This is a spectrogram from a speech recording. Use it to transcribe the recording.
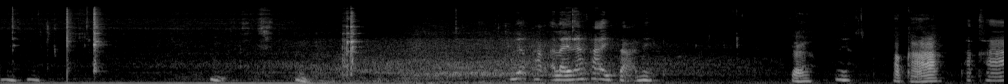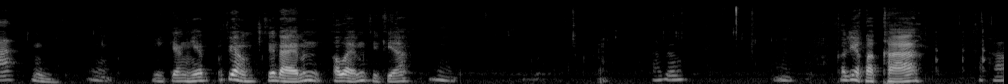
อืมอืมอืมเรียกผักอะไรนะภาคอีสานนี่แต่เนี่ยผักขาผักขาอืมอืมมีแกงเฮ็ดเสี่ยงเสียดายมันเอาไว้มันสิเสีย อืมครับผมเขาเรียกผักขาผักขา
